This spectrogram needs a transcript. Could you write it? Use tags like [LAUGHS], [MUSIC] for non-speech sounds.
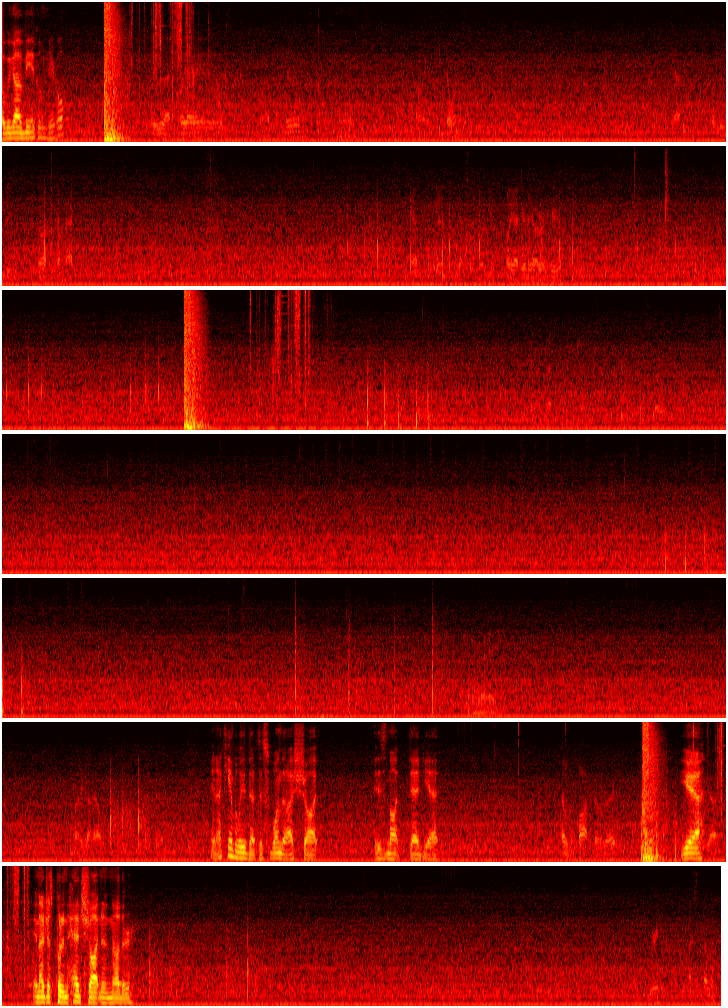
Oh, we got a vehicle. Vehicle? Where you at? Oh, yeah, yeah, yeah, yeah. yeah. Going up the hill. Oh, I gotta keep going. Yeah. What do we do? They'll have to come back. Yeah, good. We got circle again. Oh, yeah, here they are right here. Coming left on the can, just cruising real slow. Alright. They might have got out. Like, uh, And I can't believe that this one that I shot is not dead yet. that was a bot though, right? Yeah, Yeah. and I just put in headshot in another. Agree. My stomach's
